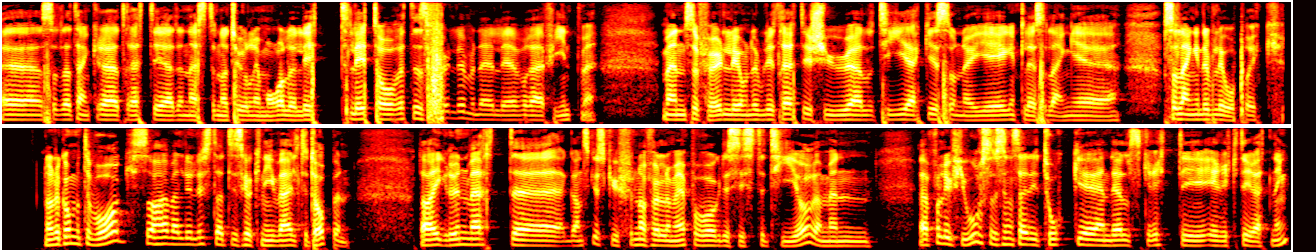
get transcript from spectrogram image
Eh, så da tenker jeg at 30 er det neste naturlige målet. Litt, litt tårete selvfølgelig, men det lever jeg fint med. Men selvfølgelig, om det blir 30, 20 eller 10 er ikke så nøye egentlig, så lenge, så lenge det blir opprykk. Når det kommer til Våg, så har jeg veldig lyst til at de skal knive helt til toppen. Det har i grunnen vært eh, ganske skuffende å følge med på Våg det siste tiåret, men i hvert fall i fjor så syns jeg de tok eh, en del skritt i, i, riktig retning.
